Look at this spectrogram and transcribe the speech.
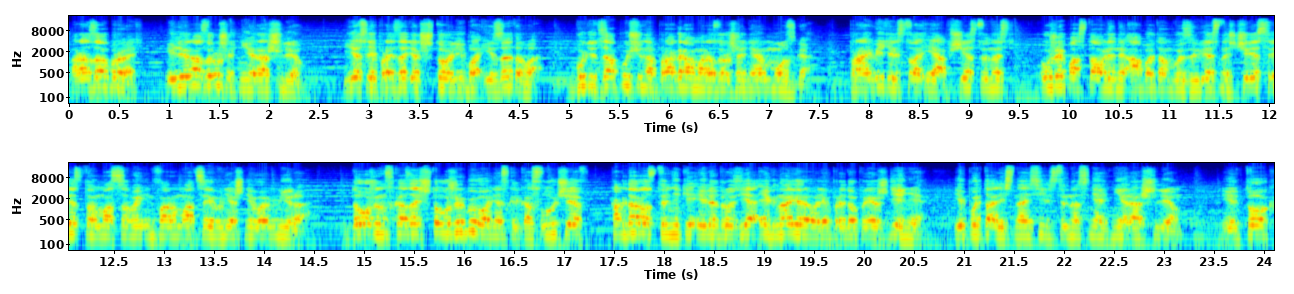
разобрать или разрушить нейрошлем. Если произойдет что-либо из этого, будет запущена программа разрушения мозга. Правительство и общественность уже поставлены об этом в известность через средства массовой информации внешнего мира. Должен сказать, что уже было несколько случаев, когда родственники или друзья игнорировали предупреждения и пытались насильственно снять нейрошлем. Итог.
